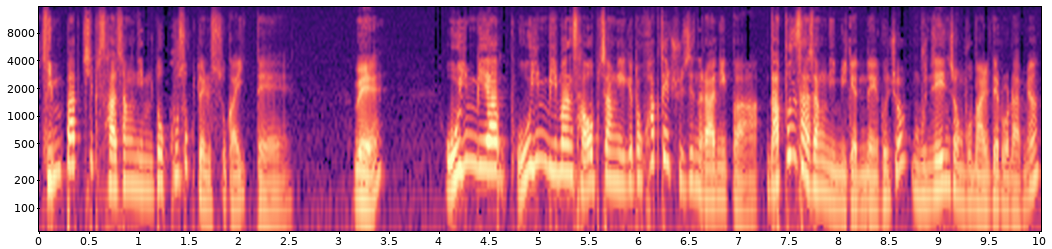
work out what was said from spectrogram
김밥집 사장님도 구속될 수가 있대. 왜? 5인 미만, 5인 미만 사업장에게도 확대 추진을 하니까 나쁜 사장님이겠네. 그죠? 문재인 정부 말대로라면.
